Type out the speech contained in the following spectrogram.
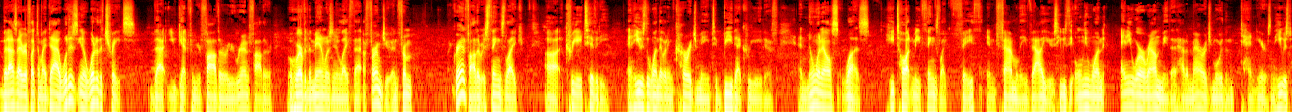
But as I reflect on my dad, what is, you know, what are the traits that you get from your father or your grandfather or whoever the man was in your life that affirmed you? And from my grandfather, it was things like, uh, creativity, and he was the one that would encourage me to be that creative. And no one else was. He taught me things like faith and family values. He was the only one anywhere around me that had a marriage more than 10 years. And he was,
